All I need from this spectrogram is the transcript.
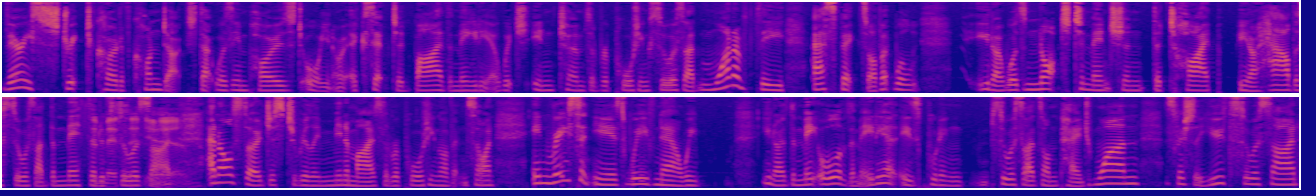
very strict code of conduct that was imposed or, you know, accepted by the media, which in terms of reporting suicide. And one of the aspects of it, well, you know, was not to mention the type, you know, how the suicide, the method of method, suicide, yeah. and also just to really minimise the reporting of it and so on. In recent years, we've now we you know, the me- all of the media is putting suicides on page one, especially youth suicide.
